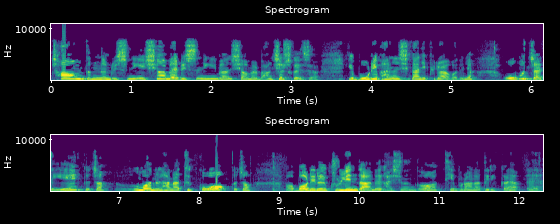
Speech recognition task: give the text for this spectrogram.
처음 듣는 리스닝이 시험의 리스닝이면 시험을 망칠 수가 있어요. 이게 몰입하는 시간이 필요하거든요. 5분짜리 그죠? 음원을 하나 듣고 그죠? 어, 머리를 굴린 다음에 가시는 거 팁을 하나 드릴까요? 예.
